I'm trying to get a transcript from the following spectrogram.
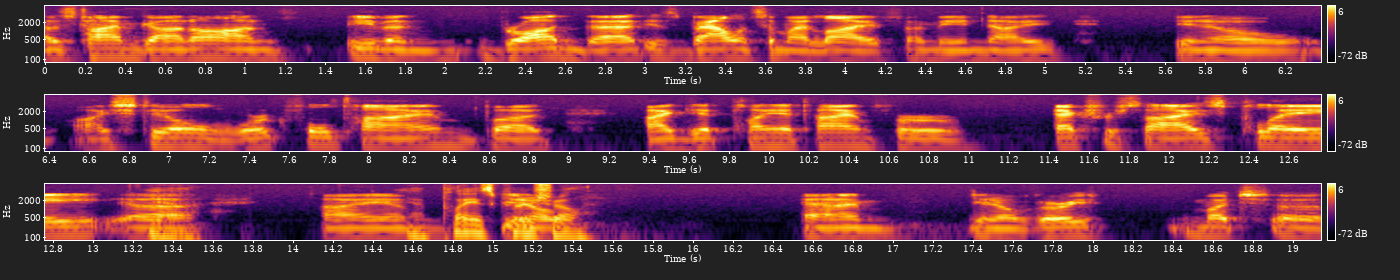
as time gone on, even broadened that is balance in my life. I mean, I, you know, I still work full time, but I get plenty of time for exercise, play. Uh, yeah. I am. Yeah, play is crucial. Know, and I'm, you know, very much uh,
